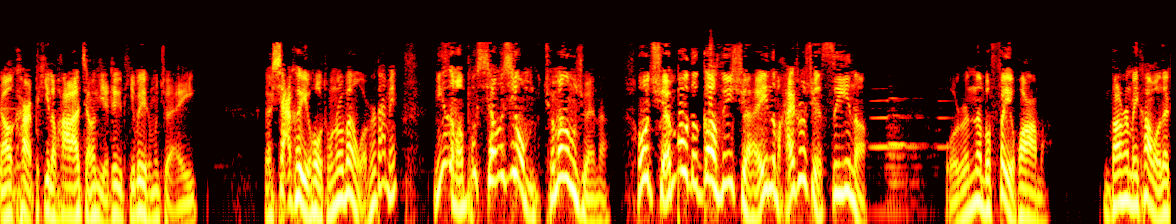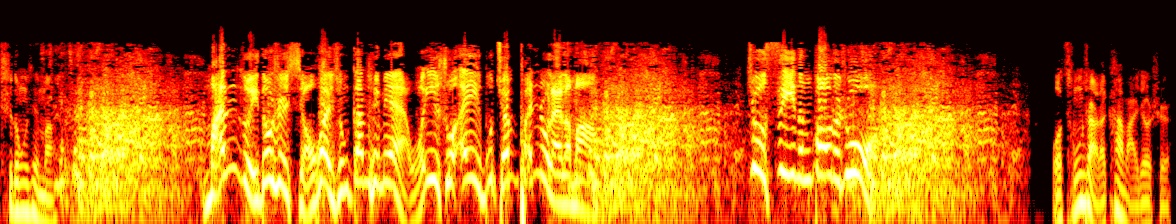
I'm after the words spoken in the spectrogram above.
然后开始噼里啪啦讲解这个题为什么选 A。下课以后，同桌问我说：“大明，你怎么不相信我们全班同学呢？我全部都告诉你选 A，怎么还说选 C 呢？”我说：“那不废话吗？你当时没看我在吃东西吗？满嘴都是小浣熊干脆面，我一说 A，不全喷出来了吗？就 C 能包得住。我从小的看法就是，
